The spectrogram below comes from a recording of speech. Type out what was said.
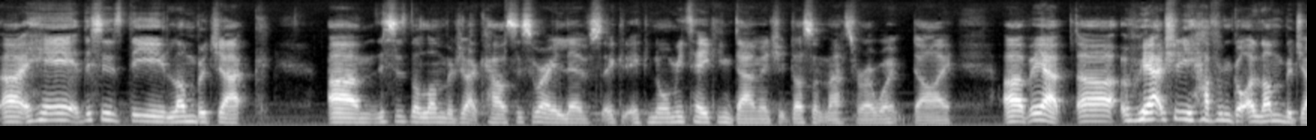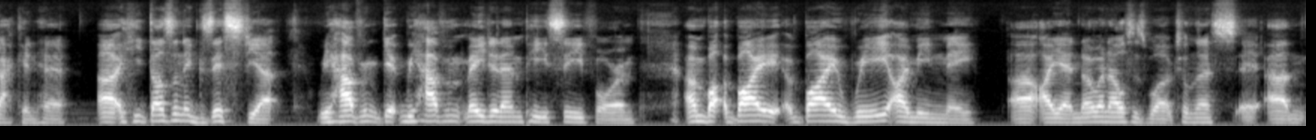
uh, here, this is the lumberjack. Um, this is the lumberjack house. This is where he lives. ignore me taking damage. It doesn't matter. I won't die. Uh, but yeah, uh, we actually haven't got a lumberjack in here. Uh, he doesn't exist yet. We haven't get we haven't made an NPC for him. And by by by we I mean me. Uh, I yeah, no one else has worked on this. It, um,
